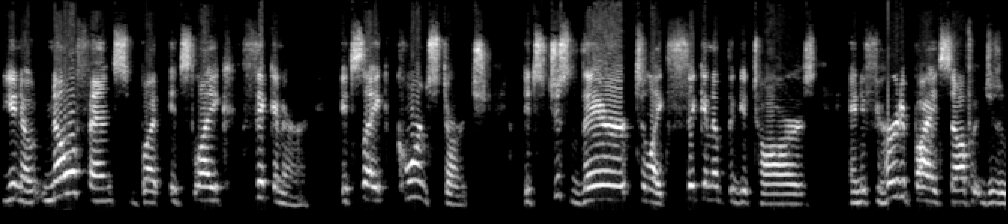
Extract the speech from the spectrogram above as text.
you know, no offense, but it's like thickener. It's like cornstarch. It's just there to like thicken up the guitars. And if you heard it by itself, it just, you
